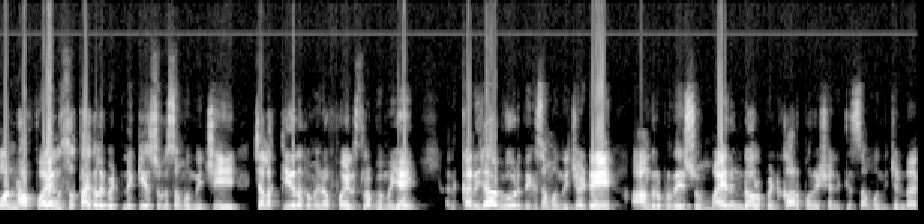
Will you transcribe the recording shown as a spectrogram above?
మొన్న ఫైల్స్ తగలబెట్టిన కేసుకు సంబంధించి చాలా కీలకమైన ఫైల్స్ లభ్యమయ్యాయి. అది ఖనిజాభివృద్ధికి సంబంధించి అంటే ఆంధ్రప్రదేశ్ మైనింగ్ డెవలప్మెంట్ కార్పొరేషన్కి సంబంధించిన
